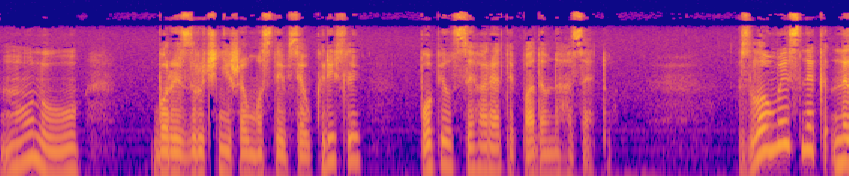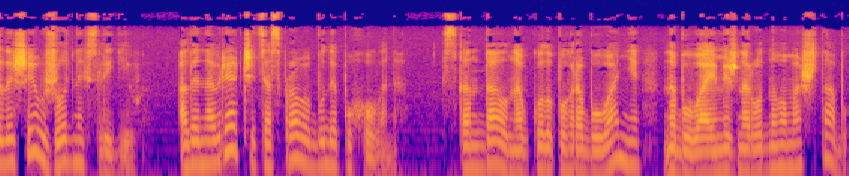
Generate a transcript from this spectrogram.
Ну ну, Борис зручніше вмостився в кріслі, попіл сигарети падав на газету. Зловмисник не лишив жодних слідів, але навряд чи ця справа буде похована. Скандал навколо пограбування набуває міжнародного масштабу.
